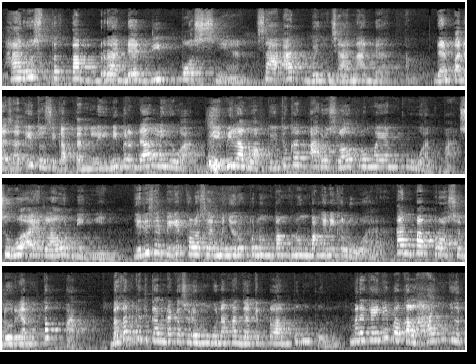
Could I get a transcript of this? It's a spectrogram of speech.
harus tetap berada di posnya saat bencana datang. Dan pada saat itu si Kapten Lee ini berdalih, Wan. Dia bilang waktu itu kan arus laut lumayan kuat, Pak. Suhu air laut dingin. Jadi saya pikir kalau saya menyuruh penumpang-penumpang ini keluar tanpa prosedur yang tepat, bahkan ketika mereka sudah menggunakan jaket pelampung pun, mereka ini bakal hanyut.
